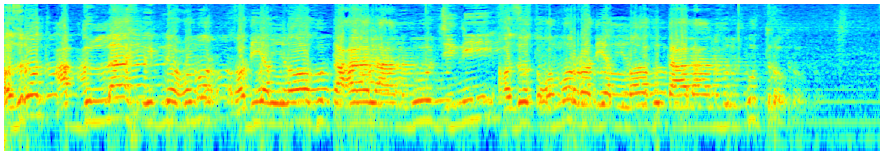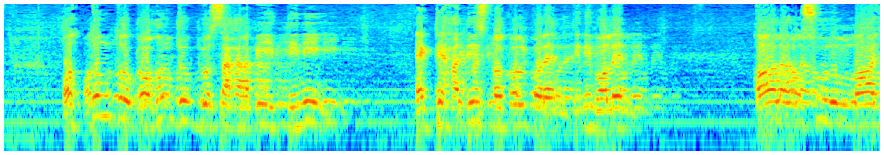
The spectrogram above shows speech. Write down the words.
হযরত আব্দুল্লাহ ইবনে ওমর রাদিয়াল্লাহু তাআলা আনহু যিনি হযরত ওমর রাদিয়াল্লাহু তাআলা আনহুর পুত্র অত্যন্ত গ্রহণযোগ্য সাহাবী তিনি একটি হাদিস নকল করেন তিনি বলেন قال رسول الله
